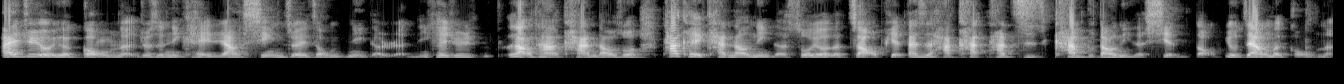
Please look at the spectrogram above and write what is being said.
IG 有一个功能，就是你可以让新追踪你的人，你可以去让他看到说他可以看到你的所有的照片，但是他看他只看不到你的线动，有这样的功能。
